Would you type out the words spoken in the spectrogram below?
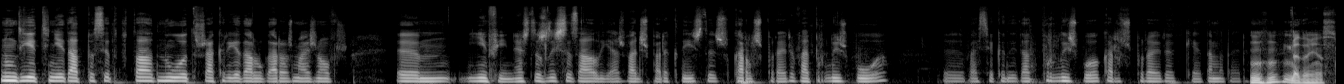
num dia tinha idade para ser deputado, no outro já queria dar lugar aos mais novos. Um, e enfim, nestas listas há aliás vários paraquedistas. O Carlos Pereira vai por Lisboa, uh, vai ser candidato por Lisboa, Carlos Pereira, que é da Madeira. Uhum, madeirense.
